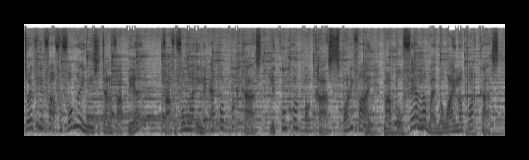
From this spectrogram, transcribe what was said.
Toi pia whaafafonga i nisi tala whaapea? Whaafafonga i le Apple Podcast, le Google Podcast, Spotify, ma po o whea lawa e mawailau podcast.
